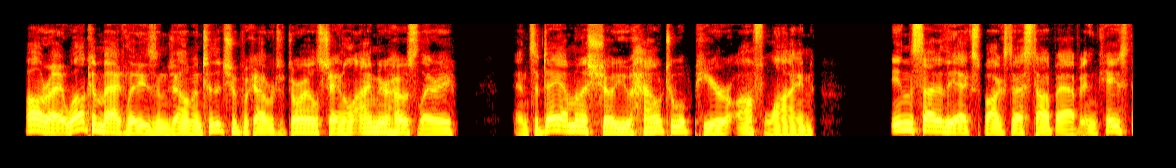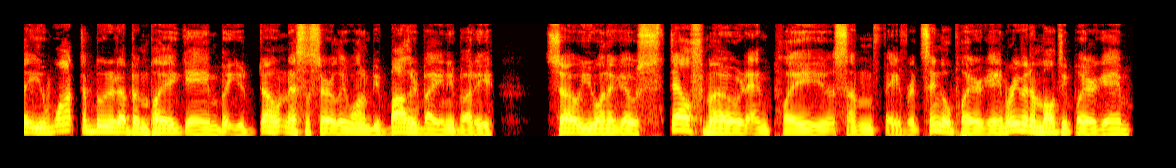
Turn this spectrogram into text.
All right, welcome back, ladies and gentlemen, to the Chupacabra Tutorials channel. I'm your host, Larry, and today I'm going to show you how to appear offline inside of the Xbox desktop app in case that you want to boot it up and play a game, but you don't necessarily want to be bothered by anybody. So you want to go stealth mode and play some favorite single player game or even a multiplayer game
